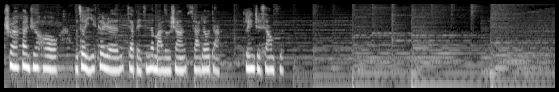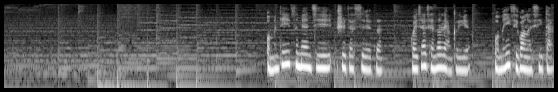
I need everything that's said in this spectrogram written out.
吃完饭之后，我就一个人在北京的马路上瞎溜达，拎着箱子。我们第一次面基是在四月份，回家前的两个月，我们一起逛了西单。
